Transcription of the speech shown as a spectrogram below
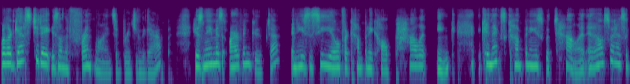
Well, our guest today is on the front lines of bridging the gap. His name is Arvind Gupta, and he's the CEO of a company called Palette Inc. It connects companies with talent, and it also has a,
